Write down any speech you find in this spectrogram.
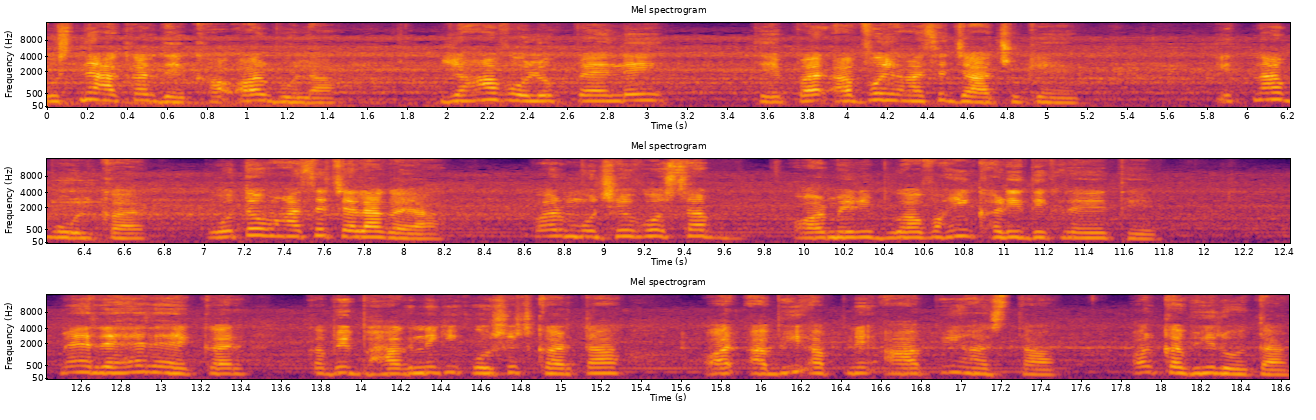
उसने आकर देखा और बोला, यहाँ वो लोग पहले थे पर अब वो यहाँ से जा चुके हैं। इतना बोलकर वो तो वहाँ से चला गया। पर मुझे वो सब और मेरी बुआ वहीं खड़ी दिख रहे थे। मैं रह रह कर कभी भागने की कोशिश करता और अभी अपने आप ही हंसता और कभी रोता।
